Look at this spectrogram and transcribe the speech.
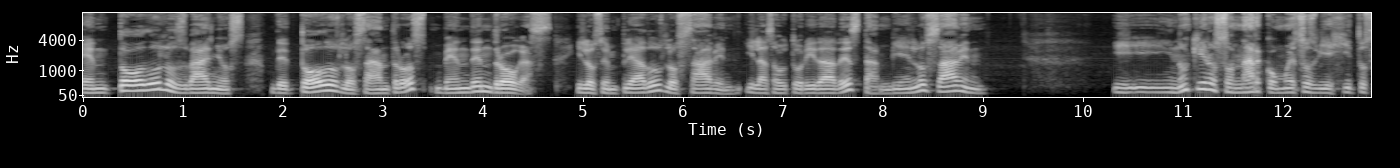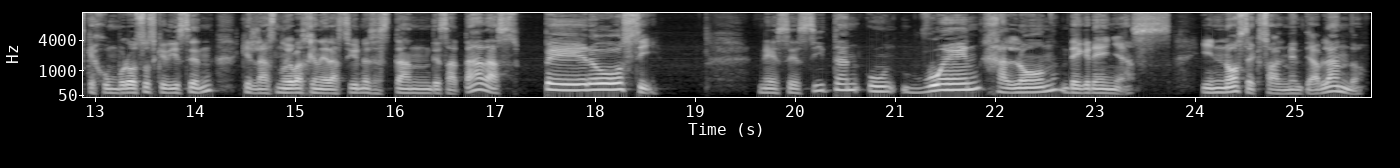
en todos los baños de todos los antros venden drogas y los empleados lo saben y las autoridades también lo saben. Y, no quiero sonar como esos viejitos quejumbrosos que dicen que las nuevas generaciones están desatadas, pero sí, necesitan un buen jalón de greñas, y no sexualmente hablando.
